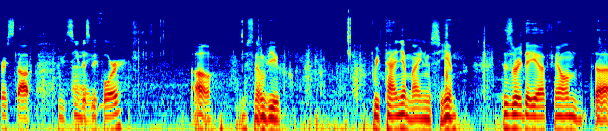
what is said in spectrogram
First stop. You've seen this before. Oh, there's no view. Britannia Mine Museum. This is where they uh, filmed uh,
